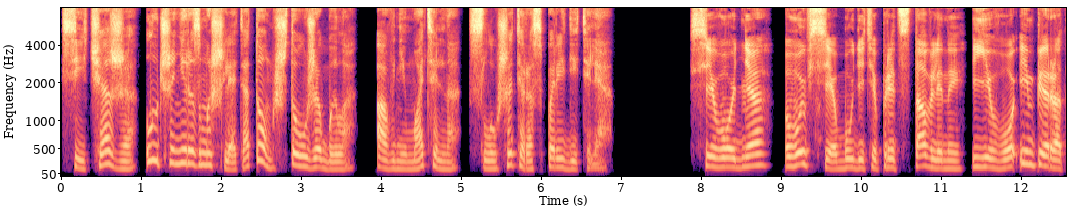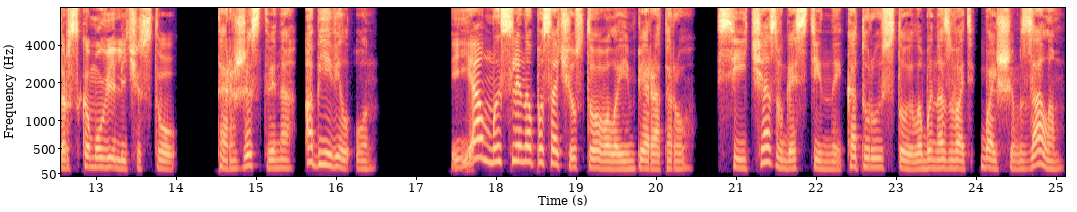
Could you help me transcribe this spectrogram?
Сейчас же лучше не размышлять о том, что уже было, а внимательно слушать распорядителя. «Сегодня вы все будете представлены его императорскому величеству», торжественно объявил он. Я мысленно посочувствовала императору. Сейчас в гостиной, которую стоило бы назвать большим залом,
